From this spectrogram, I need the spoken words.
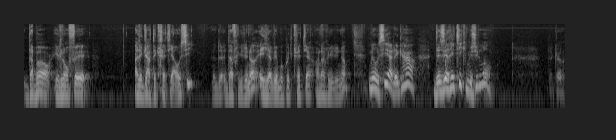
D'abord, ils l'ont fait à l'égard des chrétiens aussi, d'Afrique du Nord, et il y avait beaucoup de chrétiens en Afrique du Nord, mais aussi à l'égard des hérétiques musulmans. D'accord?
